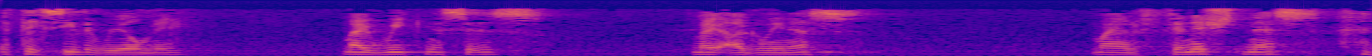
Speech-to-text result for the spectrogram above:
If they see the real me? My weaknesses? My ugliness? my unfinishedness.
